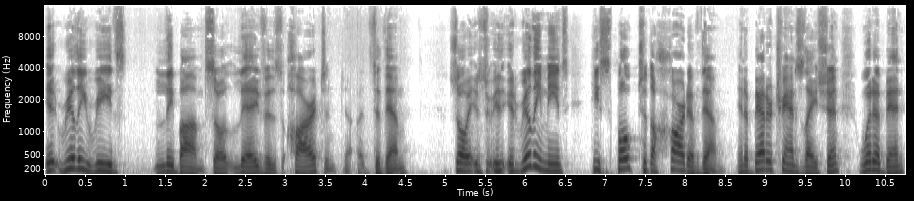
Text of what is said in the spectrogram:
It really reads libam. So lev is heart and uh, to them. So it, it really means he spoke to the heart of them. In a better translation would have been,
